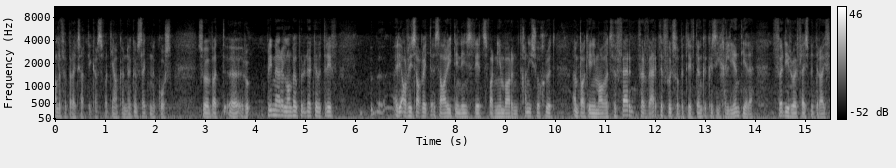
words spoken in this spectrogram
alle verbruiksartikels wat jy kan dink insluit in 'n kos. So wat uh primêre landbouprodukte betref uit die afsake uit is daardie tendens reeds waarneembaar en dit gaan nie so groot impak hê nie maar wat vir ver, verwerkte voedsel betref dink ek is die geleenthede vir die rooi vleisbedryf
